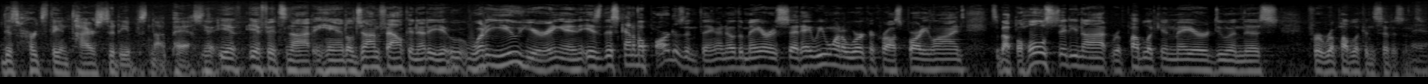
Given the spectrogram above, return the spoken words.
this hurts the entire city if it's not passed. Yeah, if, if it's not handled. John Falconetti, what are you hearing? And is this kind of a partisan thing? I know the mayor has said, hey, we want to work across party lines. It's about the whole city, not Republican mayor doing this for Republican citizens. Yeah.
